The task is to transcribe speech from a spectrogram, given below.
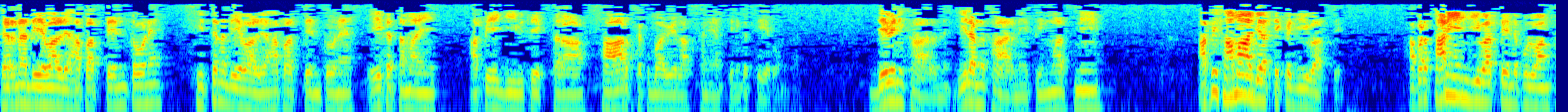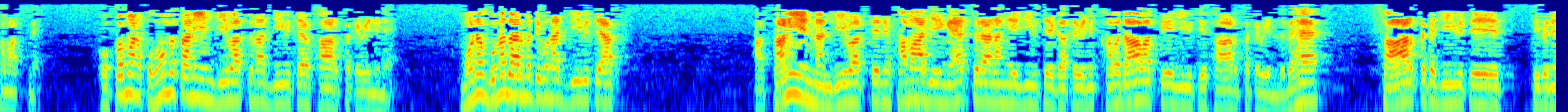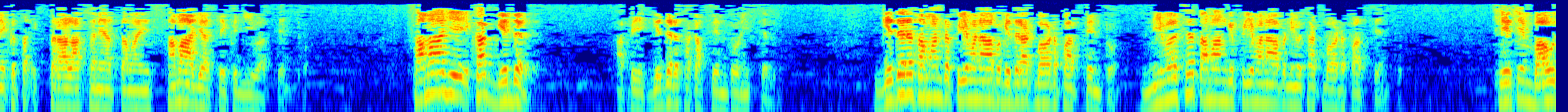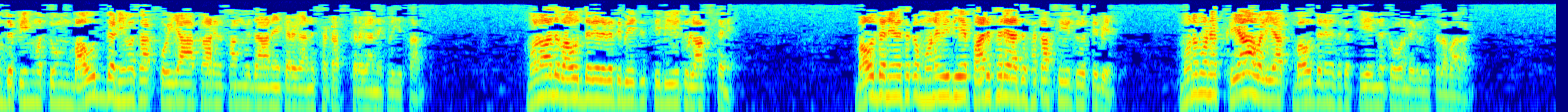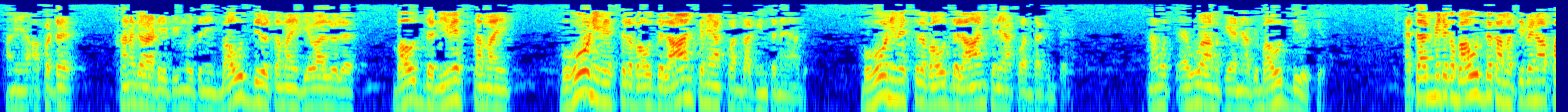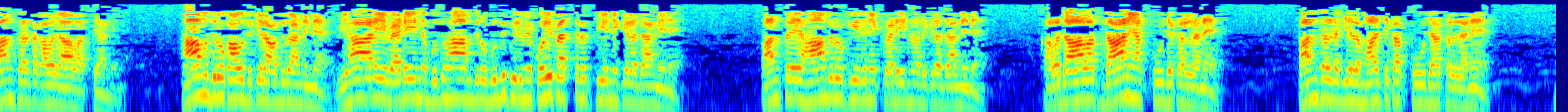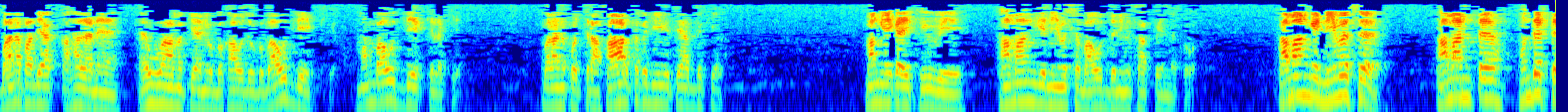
කරන දේවල් යහපත් වෙන්න ඕනේ. හිතන දේවල් යහපත් වෙන්න ඕනේ. ඒක තමයි අපේ ජීවිතේ එක්තරා සාර්ථක භාවයේ ලක්ෂණයක් කියන එක තේරුම් ගන්න. දෙවෙනි කාරණේ ඊළඟ කාරණේ පින්වත්නි අපි සමාජයත් එක්ක ජීවත් වෙන්න. අපට තනියෙන් ජීවත් වෙන්න පුළුවන් කමක් නැහැ. කොපමණ කොහොම තනියෙන් ජීවත් වුණත් ජීවිතයක් සාර්ථක වෙන්නේ නැහැ. මොන ಗುಣධර්ම තිබුණත් ජීවිතයක් තනියෙන් නම් ජීවත් වෙන්නේ සමාජයෙන් ඈත් වෙලා නම් ඒ ජීවිතය ගත වෙන්නේ කවදාවත් ඒ ජීවිතය සාර්ථක වෙන්න බෑ. සාර්ථක ජීවිතයේ තිබෙන එක එක්තරා ලක්ෂණයක් තමයි සමාජයත් එක්ක ජීවත් වෙන්න. සමාජයේ එකක් gedara. අපේ gedara සකස් වෙන්න ඕන ඉස්සෙල්ලා. gedara Tamanට ප්‍රියමනාප gedarak බවට පත් වෙන්න ඕන. නිවස Tamanගේ ප්‍රියමනාප නිවසක් බවට පත් වෙන්න ඕන. විශේෂයෙන් බෞද්ධ පින්වතුන් බෞද්ධ නිවසක් කොයි ආකාරයෙන් සංවිධානය කරගන්න සකස් කරගන්න කියලා හිතන්න. මොනවද බෞද්ධ ගෙදරක තිබිය යුතු ලක්ෂණ? බෞද්ධ නිවසක මොන විදිහේ පරිසරයක්ද සකස් වී යුතුව තිබෙන්නේ? මොන මොන ක්‍රියාවලියක් බෞද්ධ නිවසක තියෙන්න ඕනද කියලා හිතලා බලන්න. අනේ අපට කනගාටුයි පින්වතුනි බෞද්ධයෝ තමයි ගෙවල් වල බෞද්ධ නිවෙස් තමයි බොහෝ නිවෙස් වල බෞද්ධ ලාංඡනයක්වත් දකින්න නෑ අද. බොහෝ නිවෙස් වල බෞද්ධ ලාංඡනයක්වත් දකින්න නෑ. නමුත් ඇහුවාම කියන්නේ අපි බෞද්ධයෝ කියලා. ඇතැම් මිටක බෞද්ධකම තිබෙනවා පන්සලට කවදාවත් යන්නේ නෑ. හාමුදුරුවෝ කවුද කියලා අඳුරන්නේ නෑ. විහාරයේ වැඩ ඉන්න බුදුහාමුදුරුවෝ බුදු පිළිමේ කොයි පැත්තටද තියෙන්නේ කියලා දන්නේ නෑ. පන්සලේ හාමුදුරුවෝ කී දෙනෙක් වැඩ ඉන්නවද කියලා දන්නේ නෑ. කවදාවත් දානයක් පූජා කරලා නෑ. පන්සලට ගිහලා මල් ටිකක් පූජා කරලා නෑ. බණපදයක් අහලා නැහැ. ඇහුවාම කියන්නේ ඔබ කවුද? ඔබ බෞද්ධයෙක් කියලා. මම බෞද්ධයෙක් කියලා කියනවා. බලන්න කොච්චර අසාර්ථක ජීවිතයක්ද කියලා. මම ඒකයි කිව්වේ තමන්ගේ නිවස බෞද්ධ නිවසක් වෙන්න ඕන. තමන්ගේ නිවස තමන්ට හොඳට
